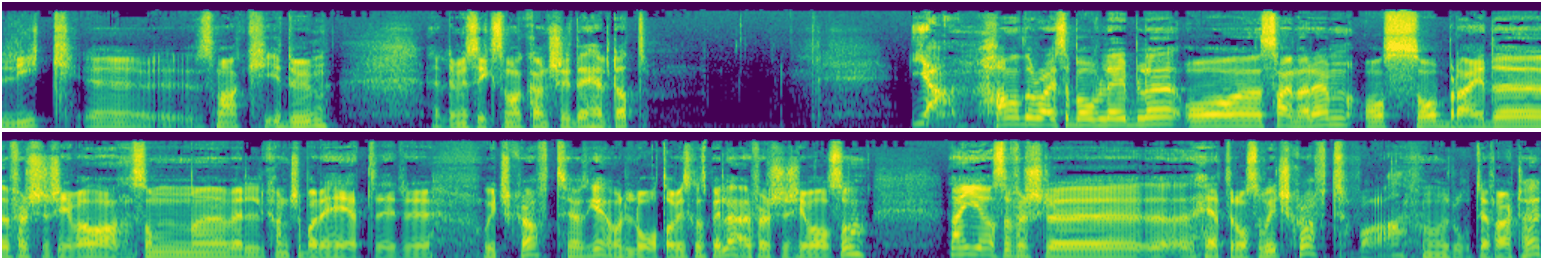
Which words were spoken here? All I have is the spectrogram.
lik uh, smak i doom. Eller musikksmak, kanskje, i det hele tatt. Ja, han hadde Rise Above-labelet og signa dem, og så blei det førsteskiva, da, som eh, vel kanskje bare heter eh, Witchcraft. jeg vet ikke, Og låta vi skal spille, er førsteskiva også. Nei, altså første eh, heter også Witchcraft. Hva? Nå roter jeg fælt her.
